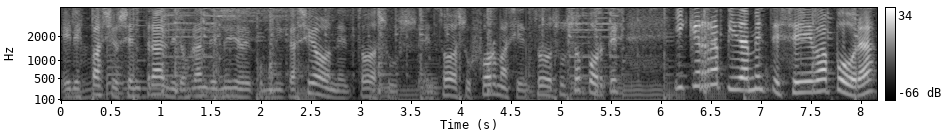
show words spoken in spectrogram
el espacio central de los grandes medios de comunicación en todas sus, en todas sus formas y en todos sus soportes y que rápidamente se evapora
